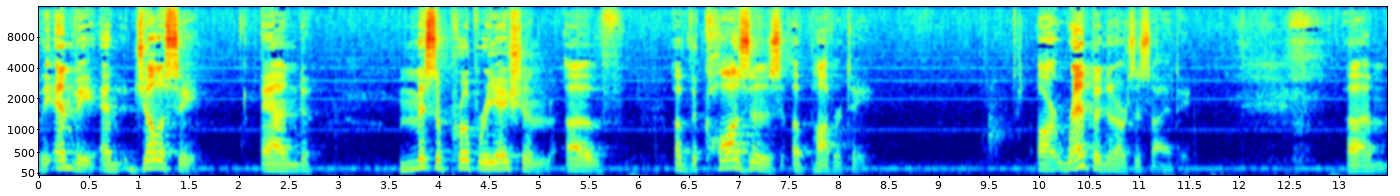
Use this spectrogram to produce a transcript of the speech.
the envy and jealousy and misappropriation of, of the causes of poverty are rampant in our society. Um,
